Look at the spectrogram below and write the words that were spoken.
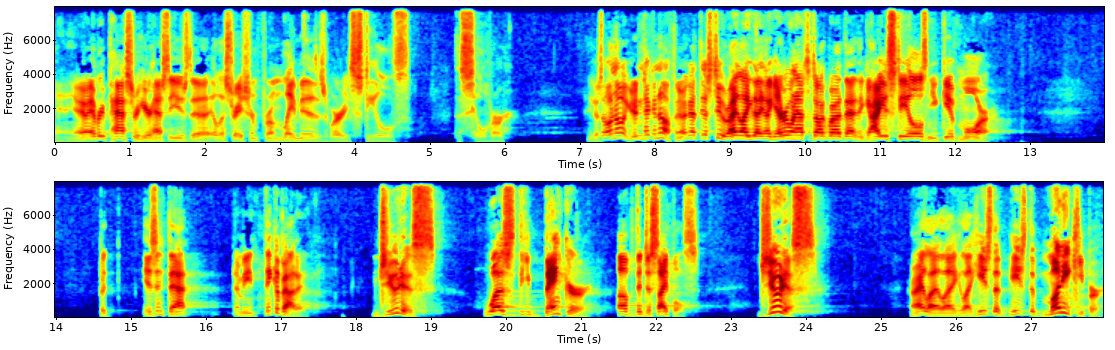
And every pastor here has to use the illustration from Les Mis where he steals the silver. And he goes, Oh, no, you didn't take enough. And I got this too, right? Like, like everyone has to talk about that. The guy who steals and you give more. But isn't that, I mean, think about it. Judas was the banker of the disciples. Judas, right? Like, like, like he's, the, he's the money keeper.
